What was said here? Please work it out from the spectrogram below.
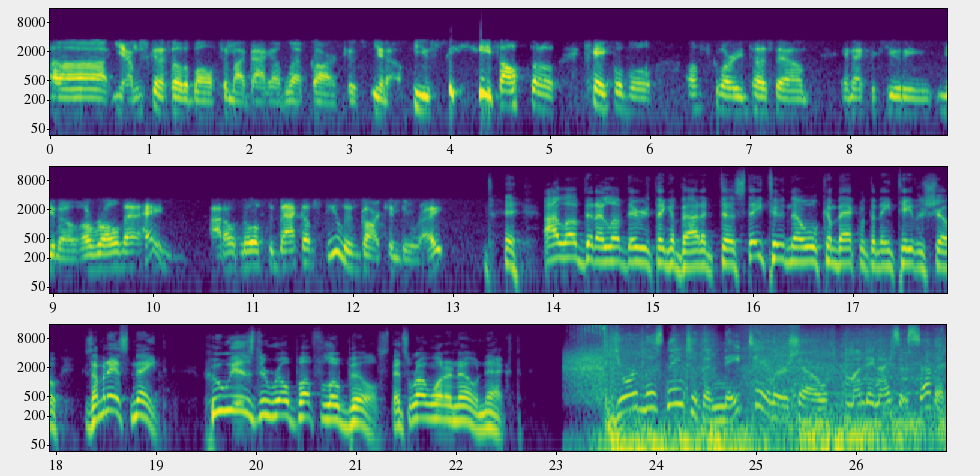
uh, yeah, I'm just going to throw the ball to my backup left guard because you know he's he's also capable of scoring touchdowns and executing you know a role that hey, I don't know if the backup Steelers guard can do right. I loved it. I loved everything about it. Uh, stay tuned, though. We'll come back with the Nate Taylor Show because I'm going to ask Nate, who is the real Buffalo Bills? That's what I want to know next. You're listening to The Nate Taylor Show, Monday nights at 7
